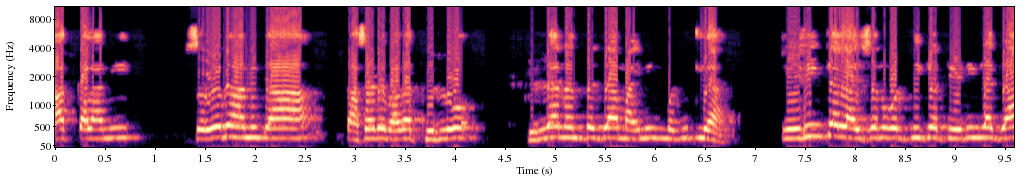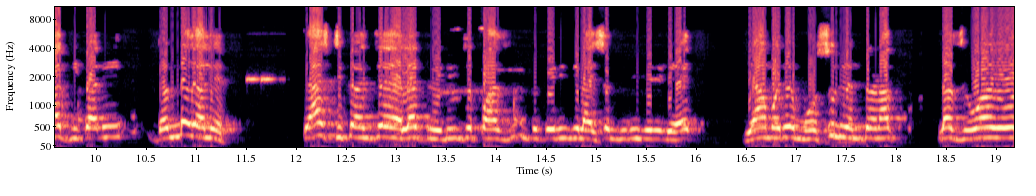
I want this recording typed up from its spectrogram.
आजकाल आम्ही सर्वदा आम्ही त्या कासाडे भागात फिरलो. फिरल्यानंतर ज्या मायनिंग बघितल्या ट्रेडिंगच्या लायसनवरती किंवा ट्रेडिंगला ज्या ठिकाणी दंड झालेत त्याच ठिकाणच्या याला ट्रेडिंगचे पास ट्रेडिंगची लायसन दिली गेलेली आहेत. यामध्ये महसूल यंत्रणाला जवळजवळ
